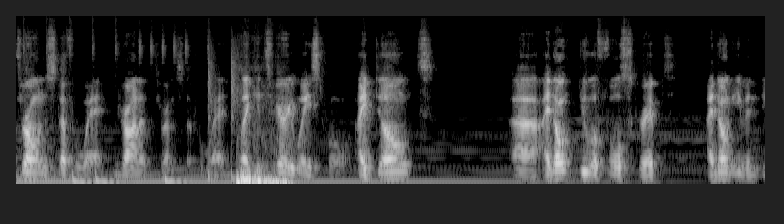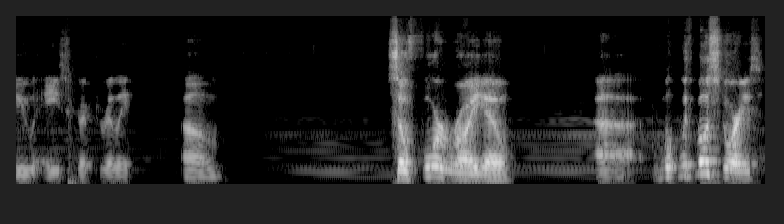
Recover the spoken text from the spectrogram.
throwing stuff away, drawing and throwing stuff away. Like it's very wasteful. I don't, uh, I don't do a full script. I don't even do a script really. Um, so for Royo, uh, with most stories,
